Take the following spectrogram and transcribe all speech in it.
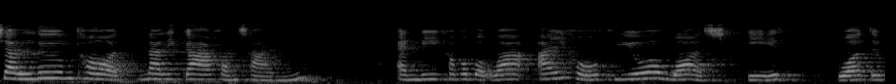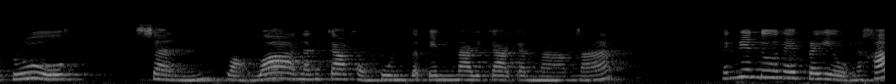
ฉันลืมถอดนาฬิกาของฉัน แอนดี้เขาก็บอกว่า I hope your watch is waterproof ฉันหวังว่านาฬิกาของคุณจะเป็นนาฬิกากันน้ำนะ นักเรียนดูในประโยคนะคะ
